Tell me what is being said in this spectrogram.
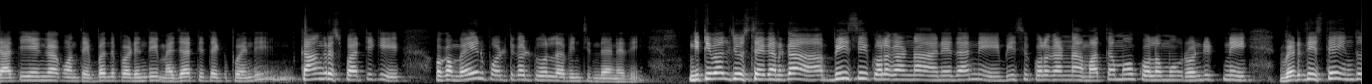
జాతీయంగా కొంత ఇబ్బంది పడింది మెజార్టీ తగ్గిపోయింది. కాంగ్రెస్ పార్టీకి ఒక మెయిన్ పొలిటికల్ టూల్ లభించింది అనేది. ఇటీవల చూస్తే కనుక బీసీ కులగణన అనేదాన్ని బీసీ కులగణన మతము కులము రెండింటిని విడదీస్తే హిందూ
